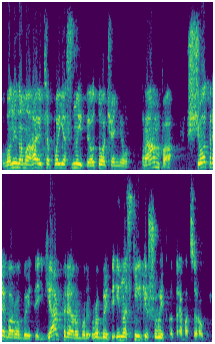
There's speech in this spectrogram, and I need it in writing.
вони намагаються пояснити оточенню Трампа, що треба робити, як треба робити і наскільки швидко треба це робити.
